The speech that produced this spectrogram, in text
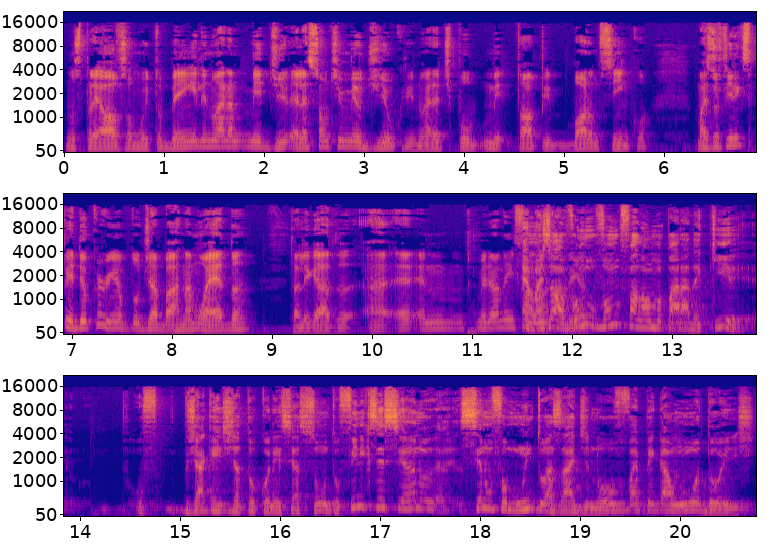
nos playoffs ou muito bem, ele não era medíocre. Ele é só um time medíocre, não era tipo top bottom 5. Mas o Phoenix perdeu o Kareem Abdul-Jabbar na moeda, tá ligado? Ah, É, é melhor nem É, falar. mas ó, tá vamos, vamos falar uma parada aqui. O já que a gente já tocou nesse assunto, o Phoenix esse ano, se não for muito azar de novo, vai pegar um ou dois.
